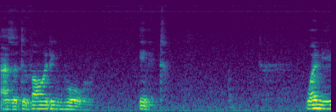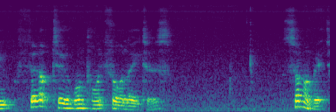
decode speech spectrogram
has a dividing wall in it. When you fill up to 1.4 litres, some of it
